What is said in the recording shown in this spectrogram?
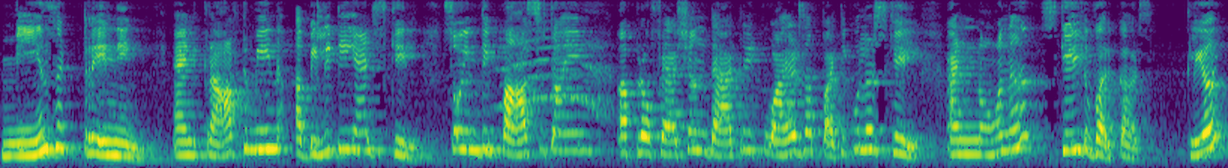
Means training and craft mean ability and skill. So in the past time a profession that requires a particular skill and non-skilled workers. Clear?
